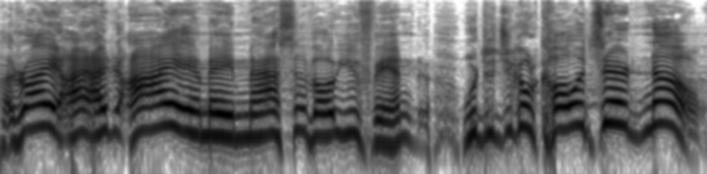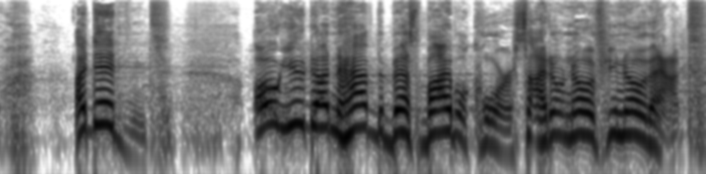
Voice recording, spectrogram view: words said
Right? I, I, I am a massive OU fan. Well, did you go to college there? No, I didn't. OU doesn't have the best Bible course. I don't know if you know that.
